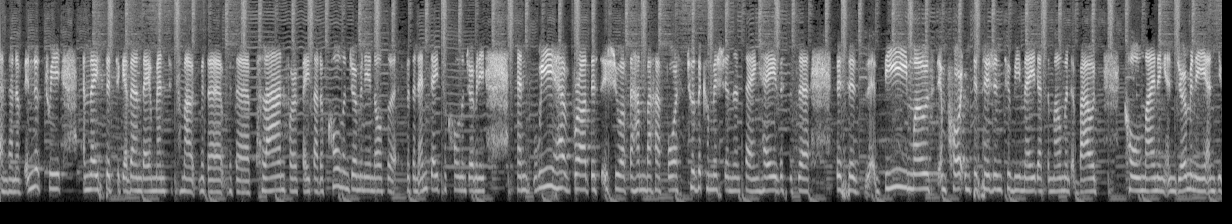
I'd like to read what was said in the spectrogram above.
and then of industry. And they sit together and they are meant to come out with a, with a plan for a phase out of coal in Germany and also with an end date to coal in Germany. And we have brought this issue of the Hambacher Forst to the commission and saying, hey, this is the, this is the most important decision to be made at the moment about coal mining in Germany. And you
